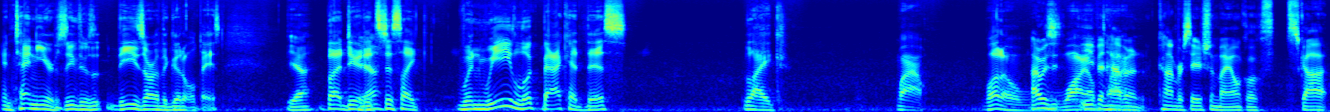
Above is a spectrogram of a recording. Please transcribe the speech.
in ten years, these these are the good old days. Yeah. But dude, Yeah. it's just like when we look back at this, like, wow, what a I was wild even time. having a conversation with my uncle Scott.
